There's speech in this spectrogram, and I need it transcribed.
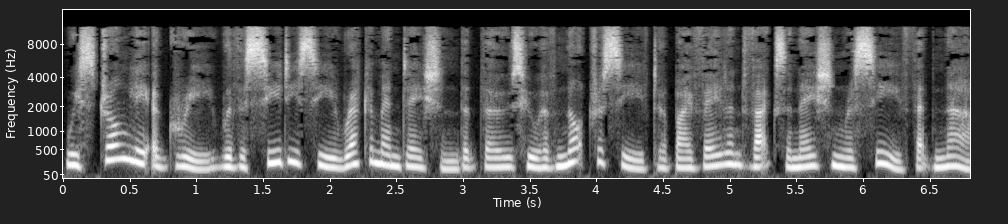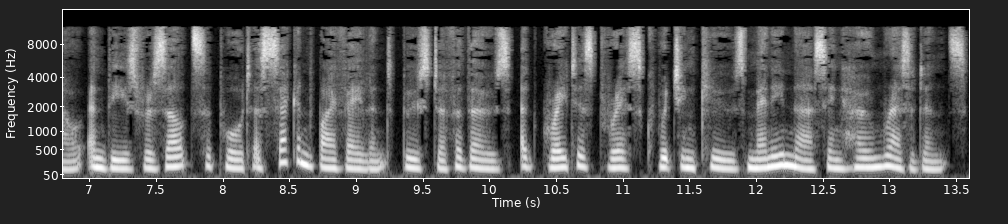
We strongly agree with the CDC recommendation that those who have not received a bivalent vaccination receive that now, and these results support a second bivalent booster for those at greatest risk, which includes many nursing home residents.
